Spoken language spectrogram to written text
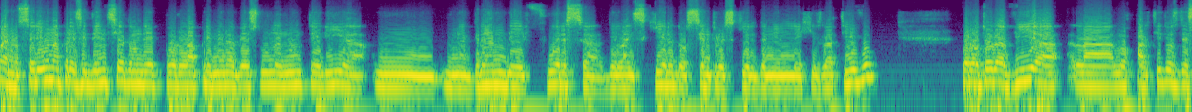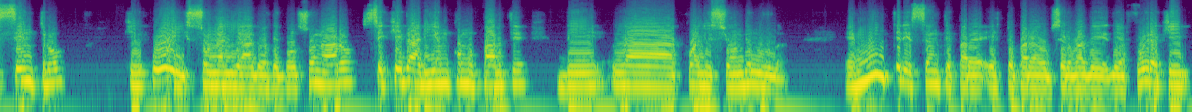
Bueno, sería una presidencia donde por la primera vez Lula no tendría un, una grande fuerza de la izquierda o centro izquierda en el legislativo, pero todavía los partidos de centro que hoy son aliados de Bolsonaro se quedarían como parte de la coalición de Lula. Es muy interesante para esto, para observar de, de afuera, que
